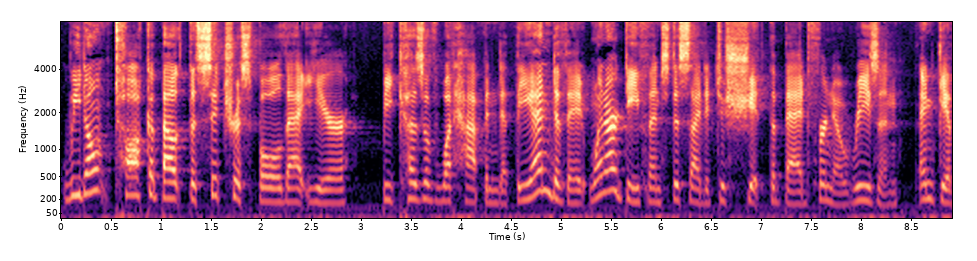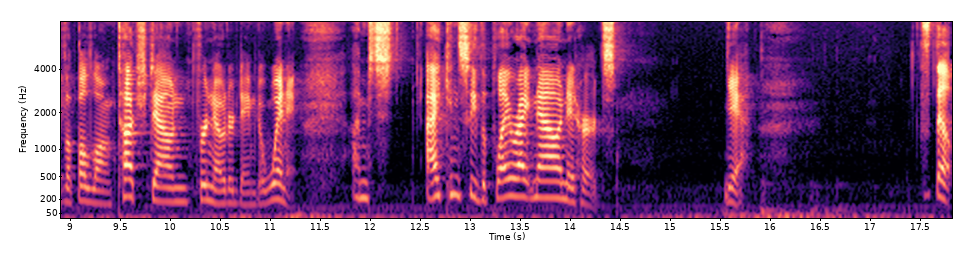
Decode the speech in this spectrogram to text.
we don't talk about the Citrus Bowl that year because of what happened at the end of it when our defense decided to shit the bed for no reason and give up a long touchdown for Notre Dame to win it. I'm I can see the play right now and it hurts. Yeah. Still,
